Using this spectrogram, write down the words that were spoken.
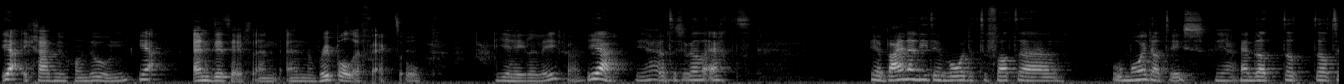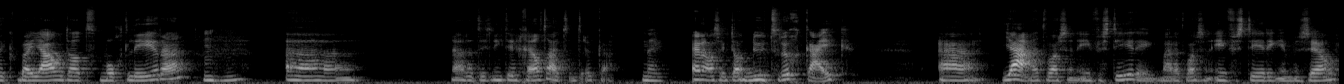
Ja. ik ga het nu gewoon doen. Ja. En dit heeft een, een ripple effect op je hele leven. ja, Ja, dat is wel echt ja, bijna niet in woorden te vatten hoe mooi dat is. ja. En dat, dat, dat ik bij jou dat mocht leren, Mhm. eh, nou, dat is niet in geld uit te drukken. Nee, En als ik dan nu terugkijk, eh, ja, het was een investering, maar het was een investering in mezelf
